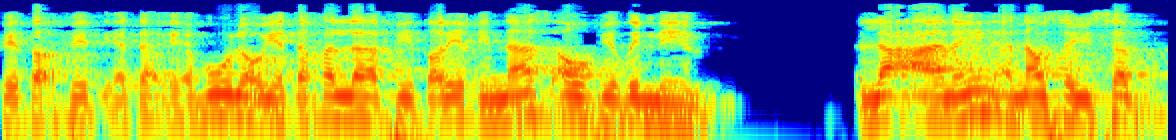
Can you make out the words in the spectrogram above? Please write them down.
في يبول أو يتخلى في طريق الناس أو في ظلهم. اللعانين أنه سيسب.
